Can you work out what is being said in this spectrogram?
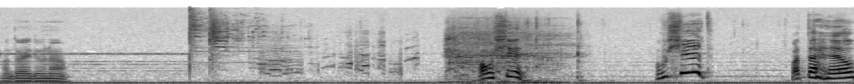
What do I do now? Oh shit! Oh shit! What the hell?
